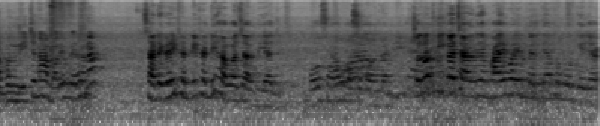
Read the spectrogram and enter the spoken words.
ਆਪਾਂ ਮੀਂਹ ਚ ਨਹਾਵਾਂਗੇ ਫਿਰ, ਹਨਾ? ਸਾਡੇ ਕਨੇ ਠੰਡੀ ਠੰਡੀ ਹਵਾ ਚੱਲਦੀ ਅੱਜ। ਬਹੁਤ ਸੋਹਣਾ ਮੌਸਮ ਹੋ ਚਲੋ ਠੀਕ ਆ, ਚੱਲਦੇ ਆ। ਬਾਏ ਬਾਏ, ਮਿਲਦੇ ਆ ਤੁਹਾਨੂੰ ਅੱਗੇ ਜਾ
